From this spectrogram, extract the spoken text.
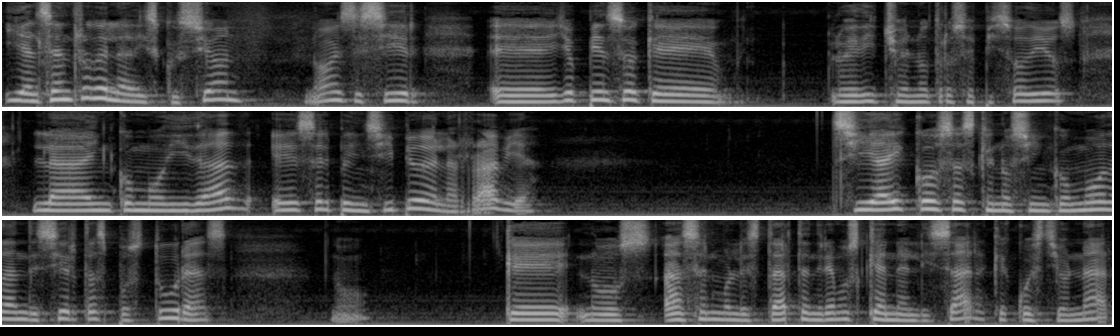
Y al centro de la discusión, ¿no? Es decir, eh, yo pienso que, lo he dicho en otros episodios, la incomodidad es el principio de la rabia. Si hay cosas que nos incomodan de ciertas posturas, ¿no? que nos hacen molestar, tendríamos que analizar, que cuestionar,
